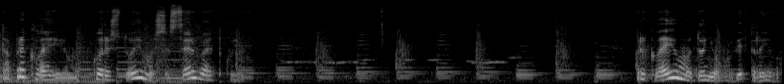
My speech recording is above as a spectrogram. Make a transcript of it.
Та приклеюємо, користуємося серветкою. Приклеюємо до нього вітрило.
